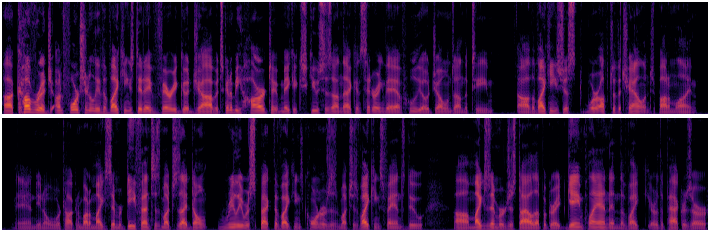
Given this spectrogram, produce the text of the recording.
Uh, coverage, unfortunately, the Vikings did a very good job. It's going to be hard to make excuses on that considering they have Julio Jones on the team. Uh, the Vikings just were up to the challenge, bottom line. And, you know, when we're talking about a Mike Zimmer defense, as much as I don't really respect the Vikings corners as much as Vikings fans do, uh, Mike Zimmer just dialed up a great game plan, and the Vik- or the Packers are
